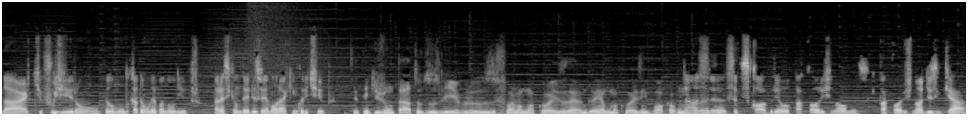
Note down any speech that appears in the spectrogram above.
da arte fugiram pelo mundo cada um levando um livro Parece que um deles veio morar aqui em Curitiba. Você tem que juntar todos os livros, forma alguma coisa, ganha alguma coisa, invoca alguma Não, coisa. Não, você descobre o pacó original mesmo. O pacó original dizem que é,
